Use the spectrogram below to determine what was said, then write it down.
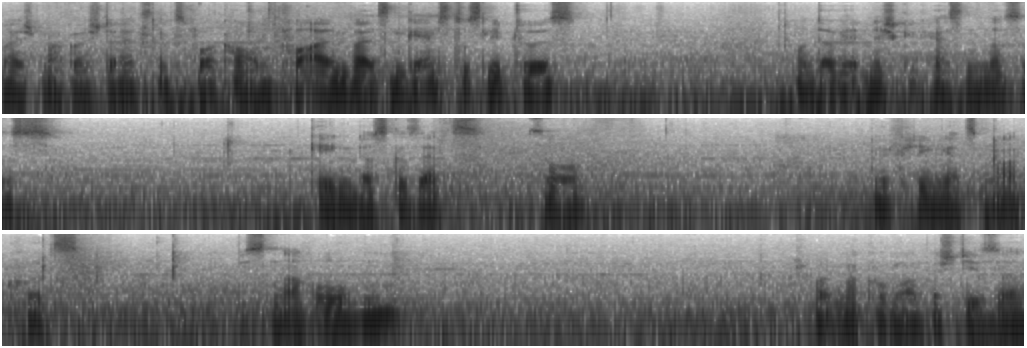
Weil ich mag euch da jetzt nichts vorkauen. Vor allem, weil es ein Games to Sleep to ist. Und da wird nicht gegessen. Das ist gegen das Gesetz. So. Wir fliegen jetzt mal kurz bis nach oben. Ich wollte mal gucken, ob ich diese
